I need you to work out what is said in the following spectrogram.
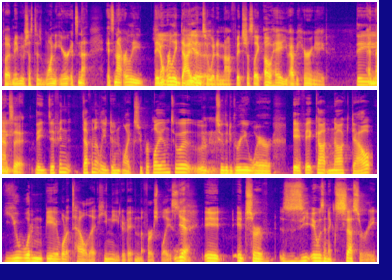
but maybe it was just his one ear. It's not. It's not really. They don't really dive yeah. into it enough. It's just like, oh, hey, you have a hearing aid, They and that's it. They defin- definitely didn't like super play into it mm-hmm. to the degree where if it got knocked out, you wouldn't be able to tell that he needed it in the first place. Yeah. It it served z- it was an accessory.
